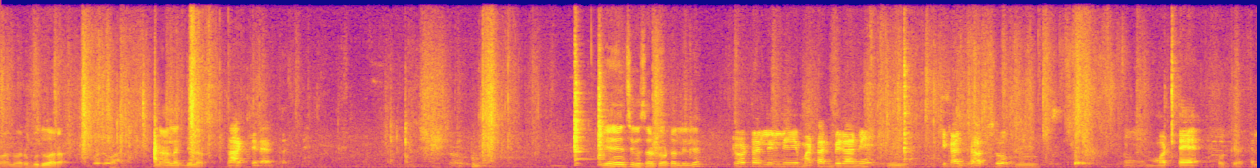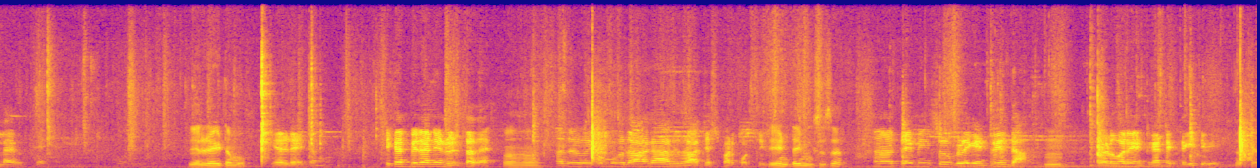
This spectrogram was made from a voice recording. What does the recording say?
ಭಾನುವಾರ ಬುಧವಾರ. ಬುಧವಾರ. ನಾಲ್ಕು ದಿನ. ನಾಲ್ಕು ದಿನ ಇರ್ತದೆ. ಏನೇನು ಸಿಗುತ್ತೆ ಸರ್ ಟೋಟಲ್ ಇಲ್ಲಿ? ಟೋಟಲ್ ಇಲ್ಲಿ ಮಟನ್ ಬಿರಿಯಾನಿ ಚಿಕನ್ ಚಾಪ್ಸು ಹ್ಞೂ ಮೊಟ್ಟೆ ಓಕೆ ಎಲ್ಲ ಇರುತ್ತೆ. ಎರಡು ಐಟಮು ಎರಡು ಐಟಮ್ ಚಿಕನ್ ಬಿರಿಯಾನಿನೂ ಇರ್ತದೆ. ಹಾಂ ಹಾಂ. ಅದು ಈಗ ಮುಗಿದಾಗ ಅದು ಅಡ್ಜಸ್ಟ್ ಮಾಡ್ಕೊಡ್ತೀವಿ. ಏನು ಟೈಮಿಂಗ್ಸು ಸರ್? ಟೈಮಿಂಗ್ಸು ಬೆಳಗ್ಗೆ ಎಂಟರಿಂದ ಹ್ಞೂ ಏಳುವರೆ ಎಂಟು ಗಂಟೆಗೆ ತೆಗಿತೀವಿ. ಓಕೆ.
